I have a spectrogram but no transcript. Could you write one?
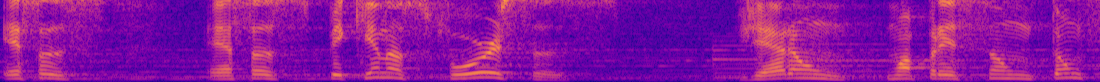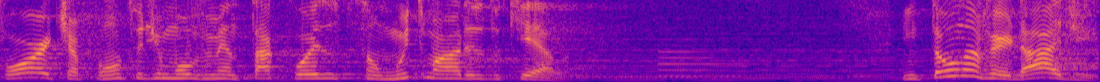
essas, essas pequenas forças geram uma pressão tão forte a ponto de movimentar coisas que são muito maiores do que ela. Então, na verdade,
